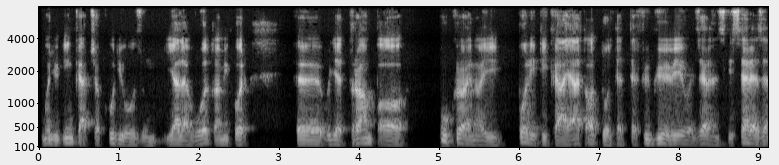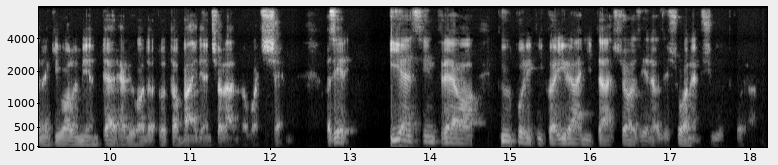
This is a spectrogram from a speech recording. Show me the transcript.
mondjuk inkább csak kuriózum jele volt, amikor ugye Trump a ukrajnai politikáját attól tette függővé, hogy Zelenszky szerezze neki valamilyen terhelő adatot a Biden családra, vagy sem. Azért ilyen szintre a külpolitika irányítása azért azért soha nem sült korábban.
